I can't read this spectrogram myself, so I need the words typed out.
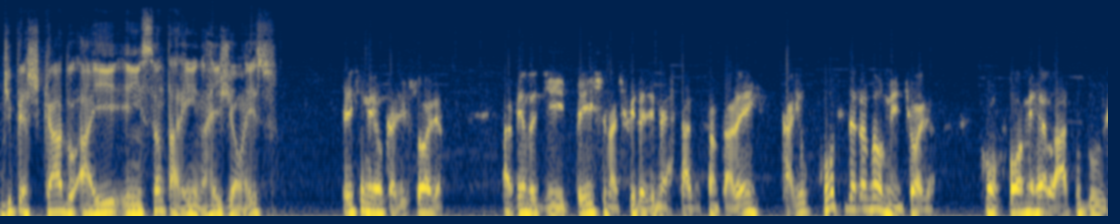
de pescado aí em Santarém, na região, é isso? É isso mesmo, Calixto. Olha, a venda de peixe nas feiras de mercado de Santarém caiu consideravelmente, olha, conforme relato dos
